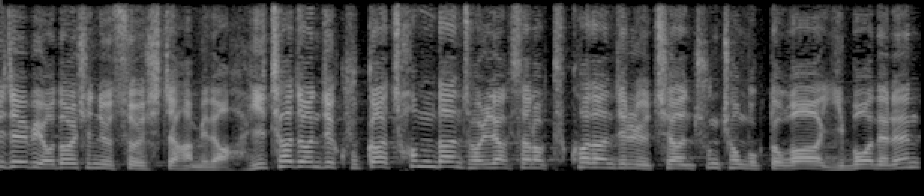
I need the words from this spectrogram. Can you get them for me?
CJB 8시 뉴스 시작합니다. 2차 전지 국가 첨단 전략산업 특화단지를 유치한 충청북도가 이번에는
